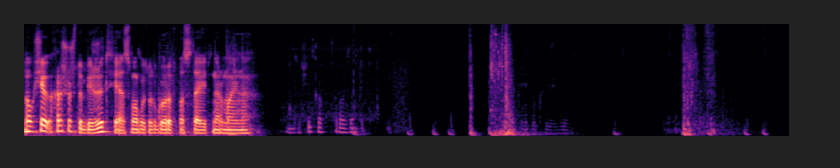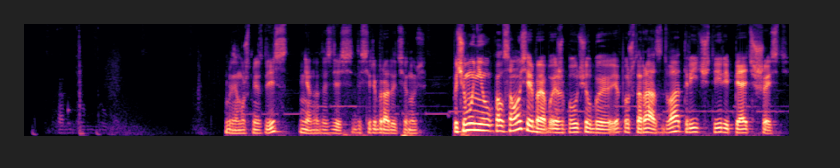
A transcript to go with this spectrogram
Ну, вообще, хорошо, что бежит. Я смогу тут город поставить нормально. Звучит Блин, а может мне здесь? Не, надо здесь до серебра дотянуть. Почему не около самого серебра? Я же получил бы... Я потому что раз, два, три, четыре, пять, шесть.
